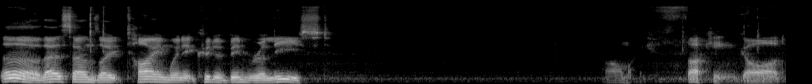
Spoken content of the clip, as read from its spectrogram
Oh, that sounds like time when it could have been released. Oh my fucking god.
